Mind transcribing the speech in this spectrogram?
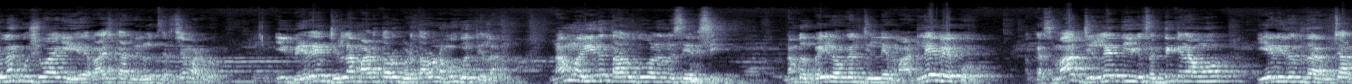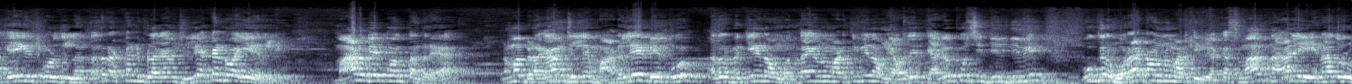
ಕುಲಂಕುಷವಾಗಿ ರಾಜಕಾರಣಿಗಳು ಚರ್ಚೆ ಮಾಡಬೇಕು ಈಗ ಬೇರೆ ಜಿಲ್ಲಾ ಮಾಡ್ತಾರೋ ಬಿಡ್ತಾರೋ ನಮಗೆ ಗೊತ್ತಿಲ್ಲ. ನಮ್ಮ ಐದು ತಾಲೂಕುಗಳನ್ನು ಸೇರಿಸಿ ನಮ್ಮದು ಬೈಲಹೊಂಗಲ್ ಜಿಲ್ಲೆ ಮಾಡಲೇಬೇಕು. ಅಕಸ್ಮಾತ್ ಜಿಲ್ಲೆದ್ದು ಈಗ ಸದ್ಯಕ್ಕೆ ನಾವು ಏನಿದಂತ ವಿಚಾರ ಕೈಗೆ ಇಟ್ಕೊಳ್ಳೋದಿಲ್ಲ ಅಂತಂದ್ರೆ ಅಖಂಡ ಬೆಳಗಾವಿ ಜಿಲ್ಲೆ ಅಖಂಡವಾಗಿಯೇ ಇರಲಿ. ಮಾಡಬೇಕು ಅಂತಂದ್ರೆ ನಮ್ಮ ಬೆಳಗಾವಿ ಜಿಲ್ಲೆ ಮಾಡಲೇಬೇಕು. ಅದರ ಬಗ್ಗೆ ನಾವು ಒತ್ತಾಯವನ್ನು ಮಾಡ್ತೀವಿ. ನಾವು ಯಾವುದೇ ತ್ಯಾಗಕ್ಕೂ ಸಿದ್ಧಿದ್ದೀವಿ ಉಗ್ರ ಹೋರಾಟವನ್ನು ಮಾಡ್ತೀವಿ. ಅಕಸ್ಮಾತ್ ನಾಳೆ ಏನಾದರೂ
